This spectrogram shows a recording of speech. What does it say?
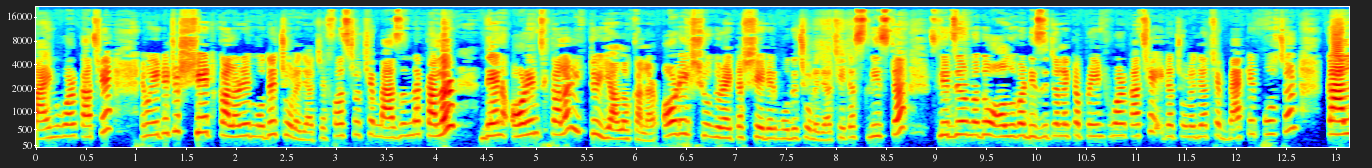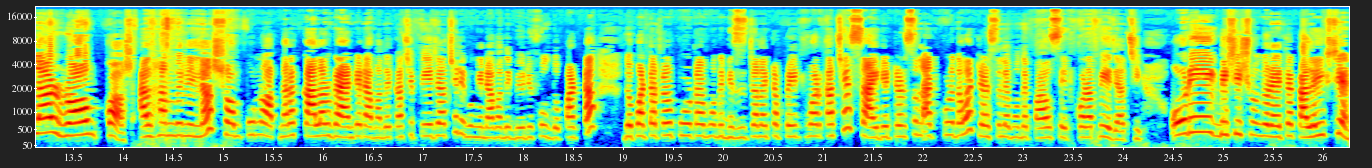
লাইন ওয়ার্ক আছে এবং এটা একটু শেড কালারের মধ্যে চলে যাচ্ছে। ফার্স্ট হচ্ছে magenta colour then orange colour একটু ইয়েলো কালার অনেক সুন্দর একটা শেডের মধ্যে চলে যাচ্ছে এটা স্লিভসটা স্লিভস এর মধ্যে অল ওভার ডিজিটাল একটা প্রিন্ট ওয়ার্ক আছে, এটা চলে যাচ্ছে ব্যাকের পোস্টার কালার রং কস আলহামদুলিল্লাহ, সম্পূর্ণ আপনারা কালার গ্র্যান্ডেড আমাদের কাছে পেয়ে যাচ্ছেন এবং এটা আমাদের বিউটিফুল দোপাট্টা। দোপাট্টাটার পুরোটার মধ্যে ডিজিটাল একটা প্রিন্ট ওয়ার্ক আছে সাইডে টার্সেল অ্যাড করে দেওয়া টার্সেলের মধ্যে পাও সেট করা পেয়ে যাচ্ছি। অনেক বেশি সুন্দর একটা কালেকশন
